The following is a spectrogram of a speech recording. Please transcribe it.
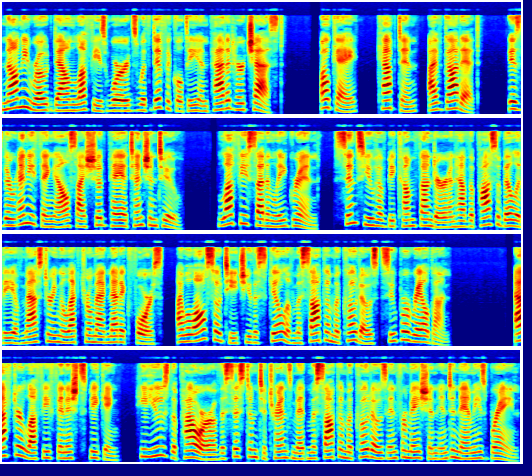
Nami wrote down Luffy's words with difficulty and patted her chest. Okay, Captain, I've got it. Is there anything else I should pay attention to? Luffy suddenly grinned. Since you have become Thunder and have the possibility of mastering electromagnetic force, I will also teach you the skill of Misaka Mikoto's Super Railgun. After Luffy finished speaking, he used the power of the system to transmit Misaka Mikoto's information into Nami's brain.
